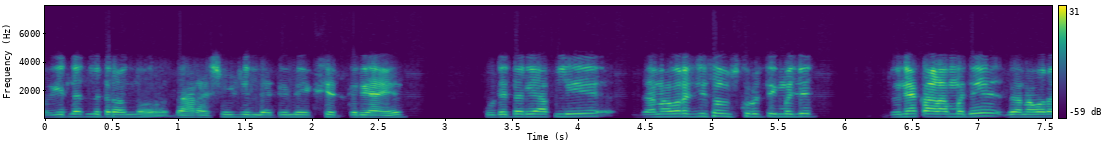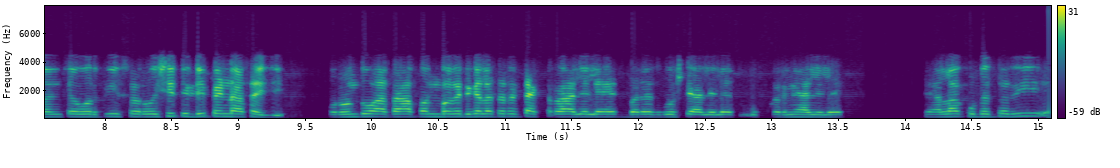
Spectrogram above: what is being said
बघितल्यात मित्रांनो धाराशिव जिल्ह्यातील एक शेतकरी आहेत. कुठेतरी आपली जनावरांची संस्कृती म्हणजे जुन्या काळामध्ये जनावरांच्या वरती सर्व शेती डिपेंड असायची. परंतु आता आपण बघत गेला तर ट्रॅक्टर आलेले आहेत बऱ्याच गोष्टी आलेल्या आहेत उपकरणे आलेले आहेत. त्याला कुठेतरी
